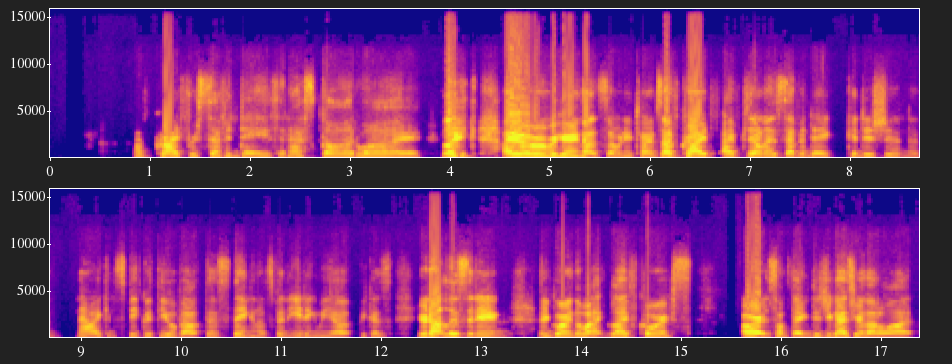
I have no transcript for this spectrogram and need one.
I've cried for seven days and asked God why. Like I remember hearing that so many times. I've cried. I've been on a seven day condition, and now I can speak with you about this thing that's been eating me up because you're not listening and going the life course or something. Did you guys hear that a lot?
